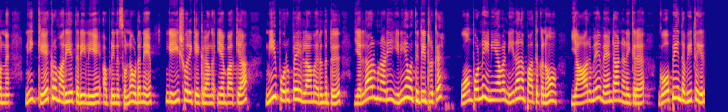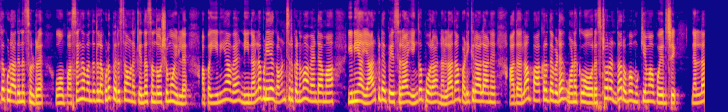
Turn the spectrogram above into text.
சொன்னேன். நீ கேட்குற மாதிரியே தெரியலையே அப்படின்னு சொன்ன உடனே இங்கே ஈஸ்வரி கேட்குறாங்க ஏன் பாக்கியா நீ பொறுப்பே இல்லாமல் இருந்துட்டு எல்லார் முன்னாடியும் இனியாவை திட்டிகிட்டு இருக்க? உன் பொண்ணு இனியாவை நீ தானே பார்த்துக்கணும் யாருமே வேண்டான்னு நினைக்கிற. கோபி இந்த வீட்டில் இருக்கக்கூடாதுன்னு சொல்கிற உன் பசங்க வந்ததில் கூட பெருசாக உனக்கு எந்த சந்தோஷமும் இல்லை. அப்போ இனியாவை நீ நல்லபடியாக கவனிச்சிருக்கணுமா வேண்டாமா? இனியா யார்கிட்ட பேசுகிறா எங்கே போகிறா நல்லா தான் படிக்கிறாளான்னு. அதெல்லாம் பார்க்குறத விட உனக்கு உன் ரெஸ்டாரண்ட் தான் ரொம்ப முக்கியமாக போயிடுச்சு நல்லா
